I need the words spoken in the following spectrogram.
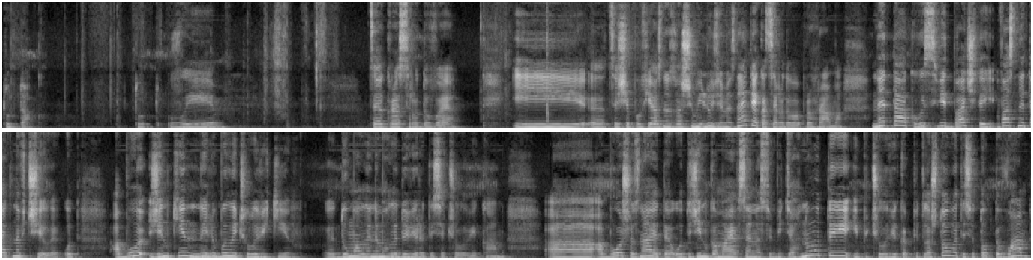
тут так. Тут ви. Це якраз родове. І е, це ще пов'язано з вашими ілюзіями. Знаєте, яка це родова програма? Не так ви світ бачите, вас не так навчили. От, або жінки не любили чоловіків, думали, не могли довіритися чоловікам. Або що, знаєте, от жінка має все на собі тягнути і під чоловіка підлаштовуватися. Тобто вам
